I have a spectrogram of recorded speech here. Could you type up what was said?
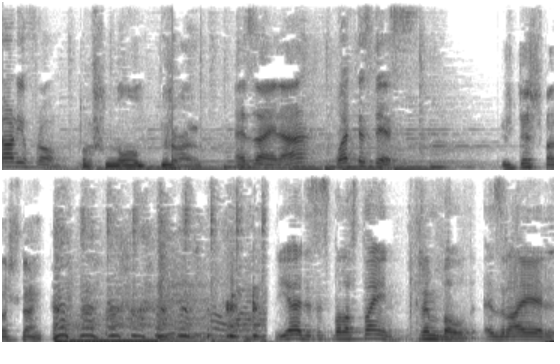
are you from? from Israel. Israel, huh? What is this? Is this Palestine? Yeah, this is Palestine. Trembled. Israel.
